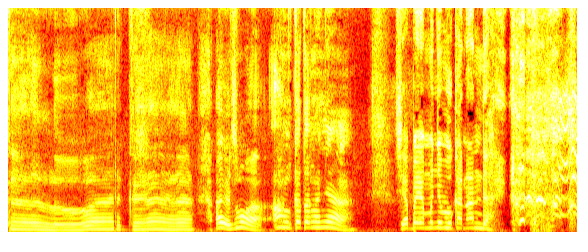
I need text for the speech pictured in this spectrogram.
keluarga. Ayo semua, angkat tangannya. Siapa yang menyembuhkan Anda?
